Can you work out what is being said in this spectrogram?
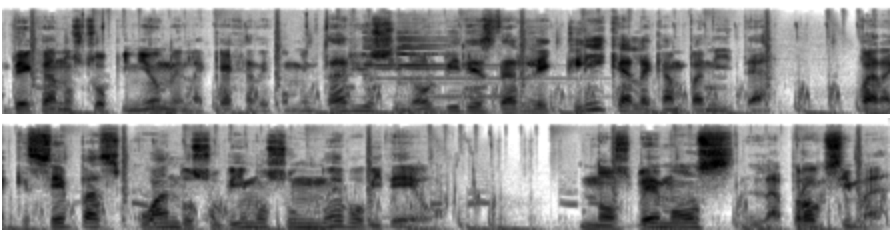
Déjanos tu opinión en la caja de comentarios y no olvides darle clic a la campanita para que sepas cuando subimos un nuevo video. Nos vemos la próxima.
